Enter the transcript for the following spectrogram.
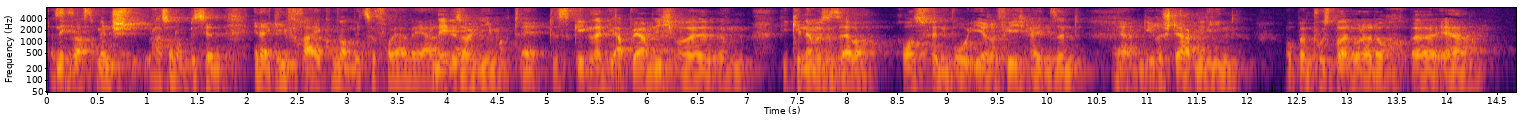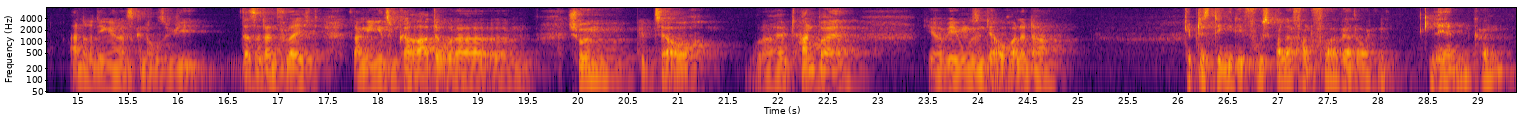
Dass du Nee. sagst, Mensch, hast du noch ein bisschen Energie frei, komm noch mit zur Feuerwehr? Nee, das habe ich nie gemacht. Nee. Das gegenseitig abwärmen nicht, weil ähm, die Kinder müssen selber rausfinden, wo ihre Fähigkeiten sind Ja. und ihre Stärken liegen. Ob beim Fußball oder doch äh, eher andere Dinge. Das ist genauso wie, dass sie dann vielleicht sagen, die gehen zum Karate oder ähm, Schwimmen gibt's ja auch. Oder halt Handball. Die Erwägungen sind ja auch alle da. Gibt es Dinge, die Fußballer von Feuerwehrleuten lernen können?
